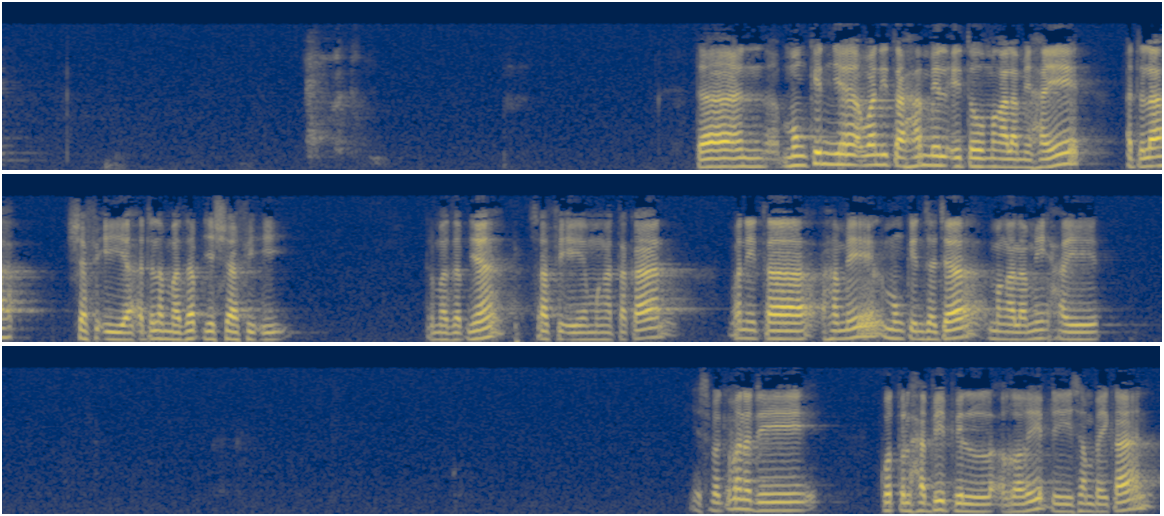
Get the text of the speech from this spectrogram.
Dan mungkinnya wanita hamil itu mengalami haid adalah syafi'iyah, adalah madhabnya syafi'i. Dan madhabnya syafi'i yang mengatakan wanita hamil mungkin saja mengalami haid. Ya, sebagaimana di Qutul Habibil Gharib disampaikan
